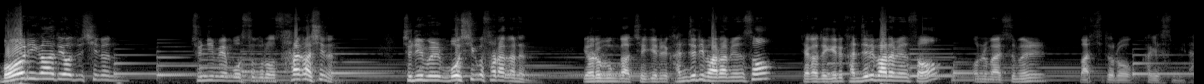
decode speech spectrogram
머리가 되어 주시는 주님의 모습으로 살아가시는 주님을 모시고 살아가는 여러분과 되기를 간절히 바라면서 제가 되기를 간절히 바라면서 오늘 말씀을 마치도록 하겠습니다.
